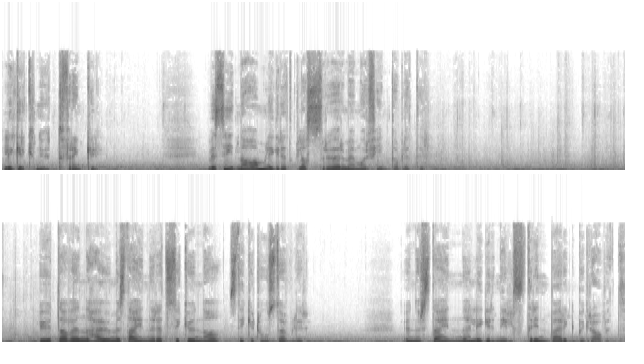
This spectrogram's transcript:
ligger Knut Frenkel. Ved siden av ham ligger et glassrør med morfintabletter. Ut av en haug med steiner et stykke unna stikker to støvler. Under steinene ligger Nils Strindberg begravet.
